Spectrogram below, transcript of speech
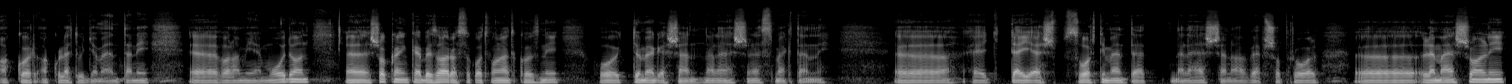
akkor, akkor le tudja menteni e, valamilyen módon. E, sokkal inkább ez arra szokott vonatkozni, hogy tömegesen ne lehessen ezt megtenni egy teljes szortimentet ne lehessen a webshopról ö, lemásolni,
